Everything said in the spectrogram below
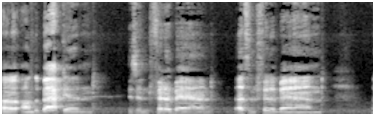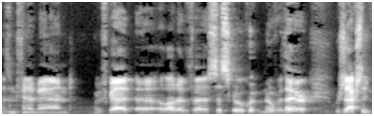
Uh, on the back end is InfiniBand. That's InfiniBand. That's InfiniBand. We've got uh, a lot of uh, Cisco equipment over there, which is actually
